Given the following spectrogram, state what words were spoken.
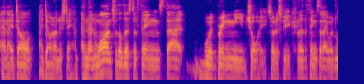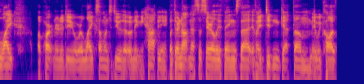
and I don't I don't understand. And then wants are the list of things that would bring me joy, so to speak. They're the things that I would like a partner to do or like someone to do that would make me happy, but they're not necessarily things that if I didn't get them, it would cause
